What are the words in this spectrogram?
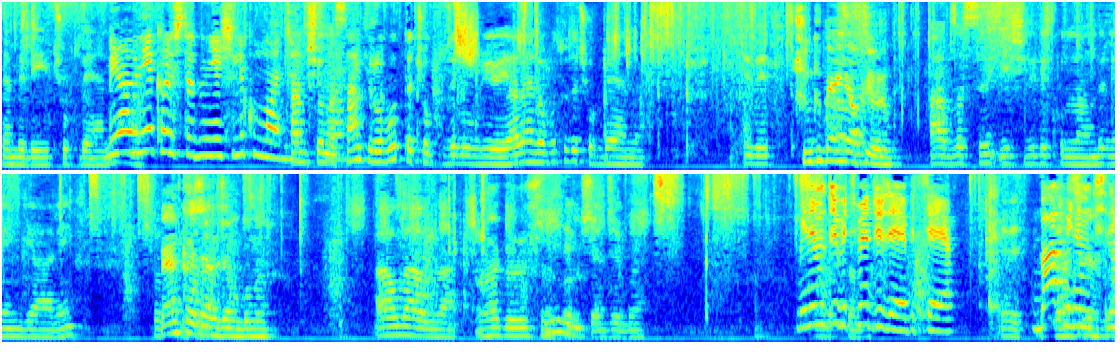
Ben bebeği çok beğendim. Bir ama- abi niye karıştırdın? Yeşili kullanacaksın. Tam bir şey olmaz. Sanki robot da çok güzel oluyor ya. Ben robotu da çok beğendim. Evet. Çünkü ben yapıyorum. Ablası yeşili de kullandı. Rengarenk. Çok Ben güzel. kazanacağım bunu. Allah Allah. Aha görürsün. Kim demiş acaba? Benim de bitmek üzere biteye. Evet. Bak benim içime.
